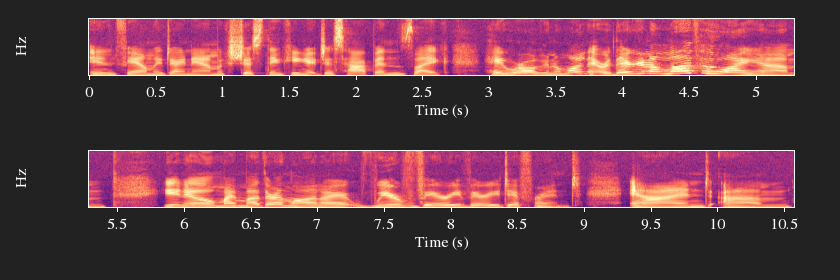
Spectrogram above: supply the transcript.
in family dynamics just thinking it just happens like, hey, we're all going to want it or they're going to love who I am. You know, my mother in law and I, we're very, very different. And, um,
